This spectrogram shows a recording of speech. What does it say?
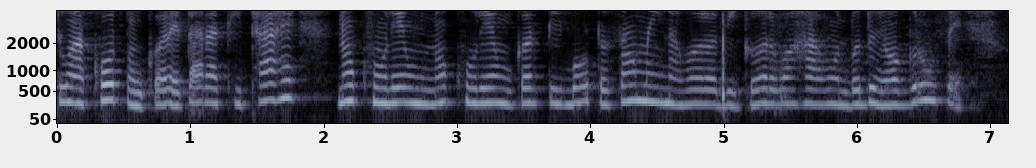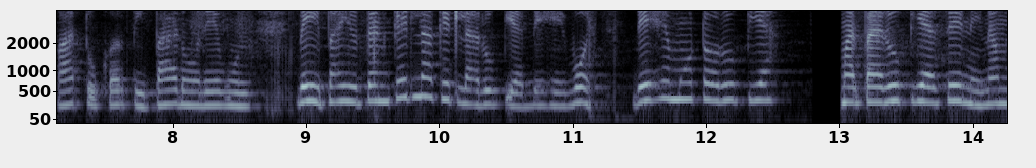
તું આ ખોટું કરે, તારાથી થાહે. નોખું રહેવું નોખું રહેવું કરતી બહુ તો છ મહિના વરદી, ઘર વહાવું ને બધું અઘરું છે. વાતું કરતી, ભાડું રહેવું ને. બે ભાઈઓ તને કેટલા કેટલા રૂપિયા દેહે? બોલ, દેહે મોટો રૂપિયા? મારા પાસે રૂપિયા છે નહીં આમ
